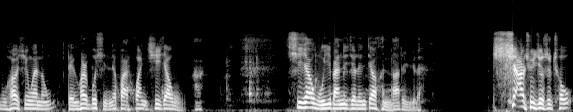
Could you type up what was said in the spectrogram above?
五号新环龙。等会儿不行的话换七加五啊，七加五一般的就能钓很大的鱼了。下去就是抽，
